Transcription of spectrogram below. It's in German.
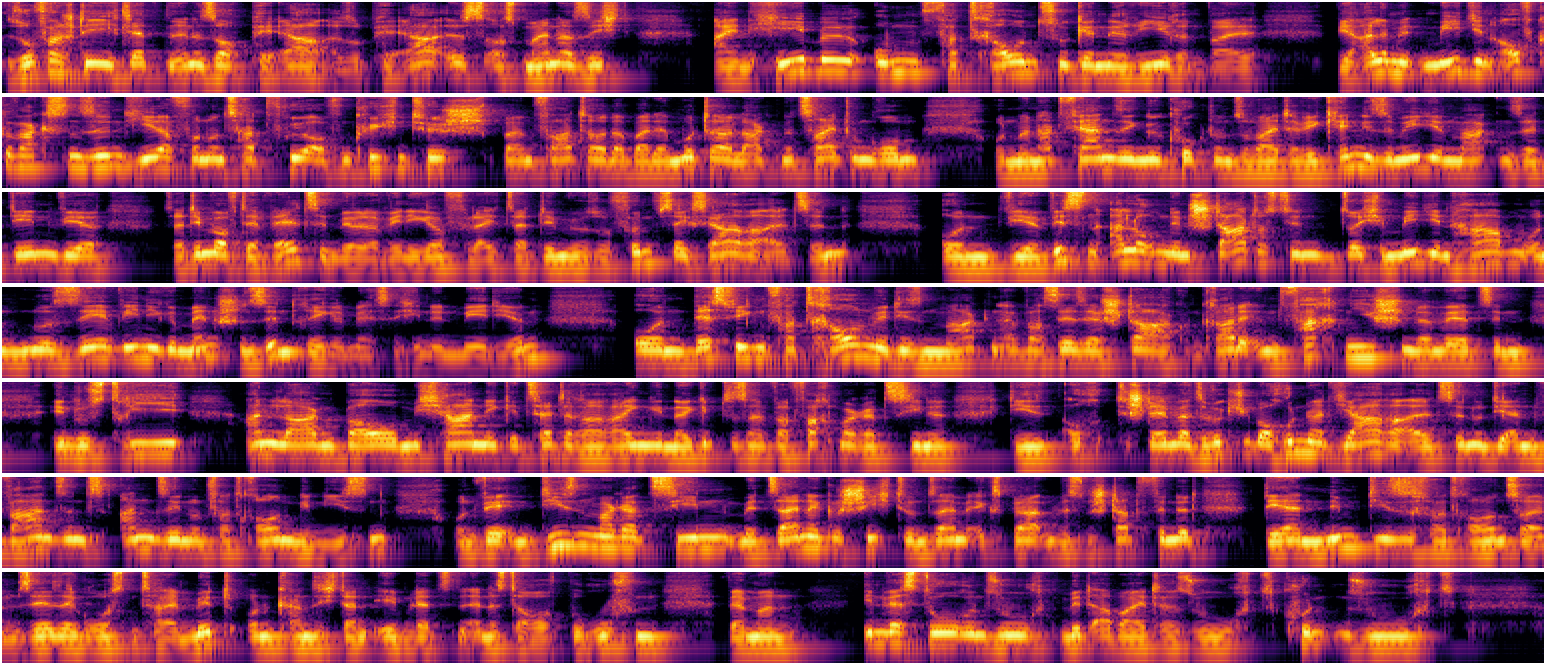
so verstehe ich letzten Endes auch PR. Also PR ist aus meiner Sicht ein Hebel, um Vertrauen zu generieren, weil wir alle mit Medien aufgewachsen sind. Jeder von uns hat früher auf dem Küchentisch beim Vater oder bei der Mutter lag eine Zeitung rum und man hat Fernsehen geguckt und so weiter. Wir kennen diese Medienmarken, seitdem wir, seitdem wir auf der Welt sind, mehr oder weniger, vielleicht seitdem wir so fünf, sechs Jahre alt sind. Und wir wissen alle um den Status, den solche Medien haben und nur sehr wenige Menschen sind regelmäßig in den Medien. Und deswegen vertrauen wir diesen Marken einfach sehr, sehr stark. Und gerade in Fachnischen, wenn wir jetzt in Industrie, Anlagenbau, Mechanik etc. reingehen, da gibt es einfach Fachmagazine, die auch stellenweise wirklich über 100 Jahre alt sind und die ein Wahnsinnsansehen und Vertrauen genießen. Und wer in diesen Magazinen mit seiner Geschichte und seinem Expertenwissen stattfindet, der nimmt dieses Vertrauen zu einem sehr, sehr großen Teil mit und kann sich dann eben letzten Endes darauf berufen, wenn man Investoren sucht, Mitarbeiter sucht, Kunden sucht,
